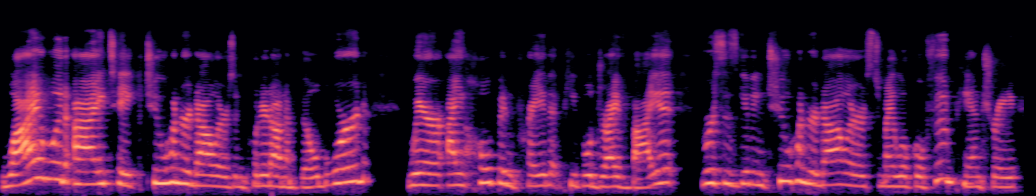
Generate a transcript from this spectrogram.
Why would I take $200 and put it on a billboard where I hope and pray that people drive by it versus giving $200 to my local food pantry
